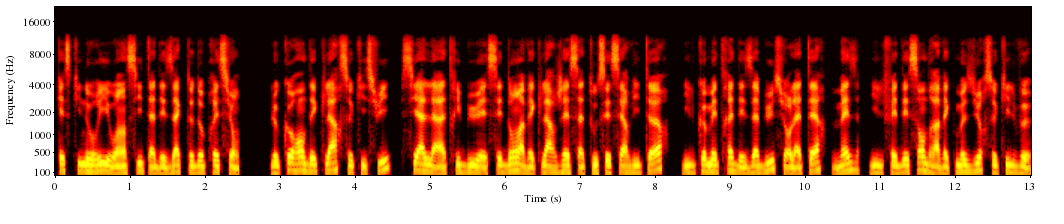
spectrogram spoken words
Qu'est-ce qui nourrit ou incite à des actes d'oppression? Le Coran déclare ce qui suit, si Allah attribuait ses dons avec largesse à tous ses serviteurs, il commettrait des abus sur la terre, mais, il fait descendre avec mesure ce qu'il veut.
